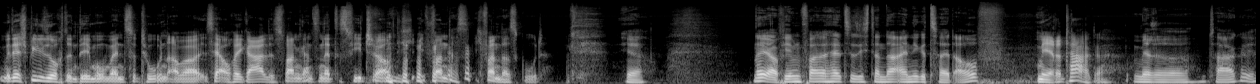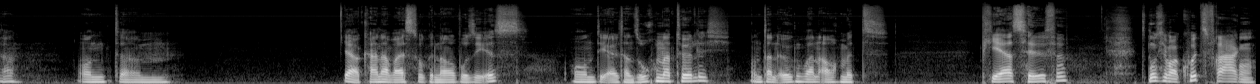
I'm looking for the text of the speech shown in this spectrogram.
mit der Spielsucht in dem Moment zu tun, aber ist ja auch egal. Es war ein ganz nettes Feature und ich, ich, fand, das, ich fand das gut. Ja. Naja, auf jeden Fall hält sie sich dann da einige Zeit auf. Mehrere Tage. Mehrere Tage, ja. Und ähm, ja, keiner weiß so genau, wo sie ist. Und die Eltern suchen natürlich. Und dann irgendwann auch mit Pierres Hilfe. Jetzt muss ich mal kurz fragen.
